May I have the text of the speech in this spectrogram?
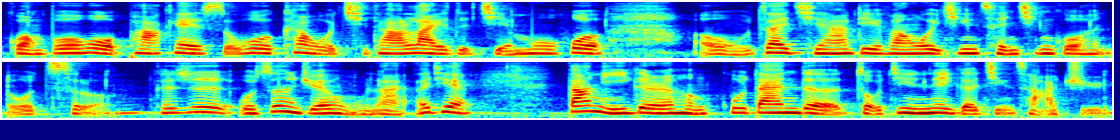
广播或 podcast，或看我其他 live 的节目，或呃我在其他地方，我已经澄清过很多次了。可是我真的觉得很无奈。而且当你一个人很孤单的走进那个警察局，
